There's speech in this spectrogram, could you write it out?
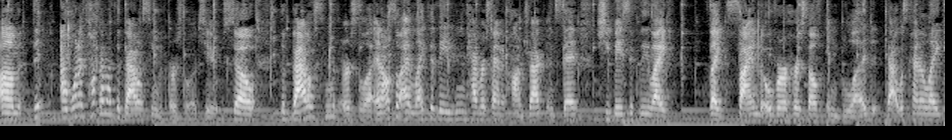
Um, th- I want to talk about the battle scene with Ursula too. So the battle scene with Ursula, and also I like that they didn't have her sign a contract. Instead, she basically like like signed over herself in blood. That was kind of like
